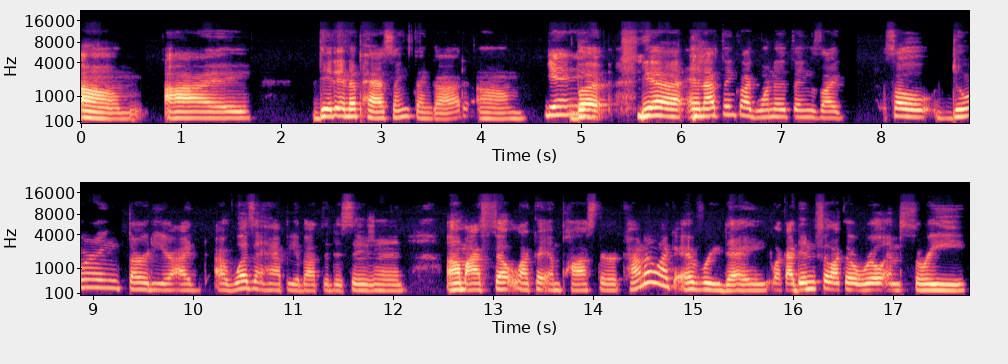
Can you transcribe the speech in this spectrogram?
Um, I did end up passing, thank God. Um, yeah. But yeah, and I think like one of the things like so during third year, I I wasn't happy about the decision. Um, I felt like an imposter, kind of like every day. Like I didn't feel like a real M three,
